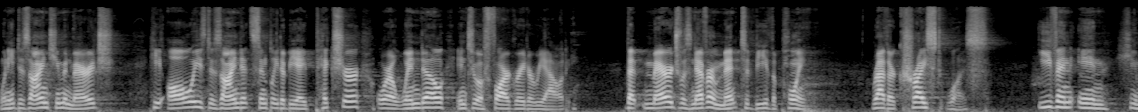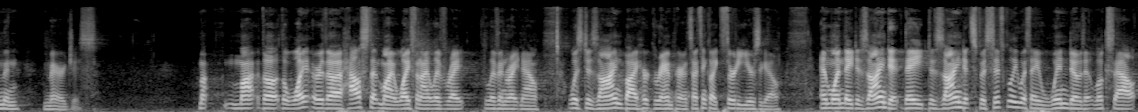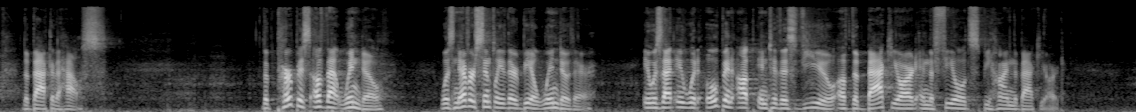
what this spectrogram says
when he designed human marriage, he always designed it simply to be a picture or a window into a far greater reality. That marriage was never meant to be the point. Rather, Christ was, even in human marriages. My, my, the, the, white, or the house that my wife and I live, right, live in right now was designed by her grandparents, I think like 30 years ago. And when they designed it, they designed it specifically with a window that looks out the back of the house. The purpose of that window was never simply there'd be a window there. It was that it would open up into this view of the backyard and the fields behind the backyard.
